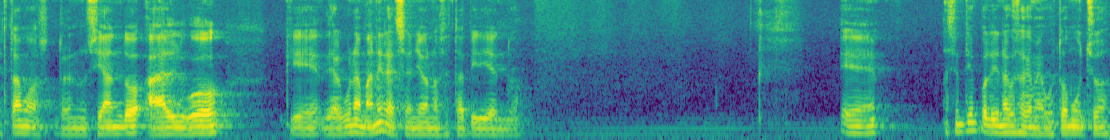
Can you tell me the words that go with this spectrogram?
estamos renunciando a algo que de alguna manera el Señor nos está pidiendo. Eh, hace un tiempo leí una cosa que me gustó mucho.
